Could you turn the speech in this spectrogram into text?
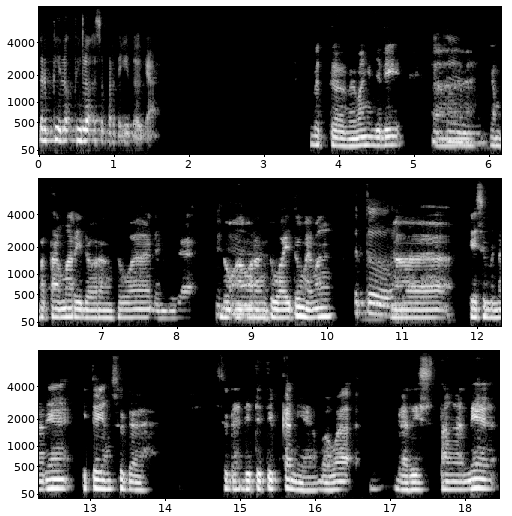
berbelok-belok seperti itu, Kak. Betul, memang jadi hmm. yang pertama ridho orang tua dan juga doa hmm. orang tua itu memang betul uh, ya sebenarnya itu yang sudah sudah dititipkan ya bahwa garis tangannya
